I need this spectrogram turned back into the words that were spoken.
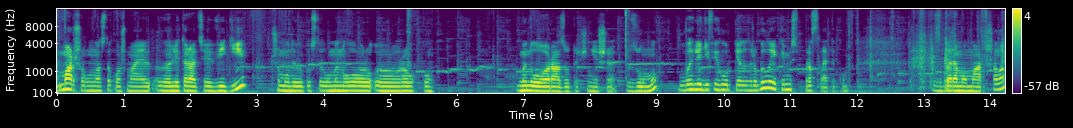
Маршал у нас також має е, літерацію VD, чому не випустили минулого е, року, минулого разу, точніше, зуму у вигляді фігурки, зробили якимось браслетиком. Зберемо маршала.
